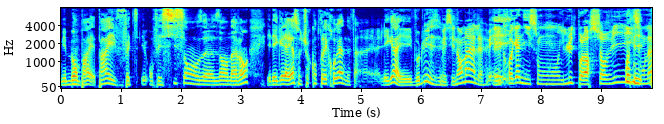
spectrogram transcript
Mais bon, pareil, pareil, vous faites, on fait 600 ans en avant et les galériens sont toujours contre les Krogan. Enfin, les gars, évoluez. Mais c'est normal. Mais- Les Krogan, ils sont, ils luttent pour leur survie, Ouais, ils mais, sont là.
